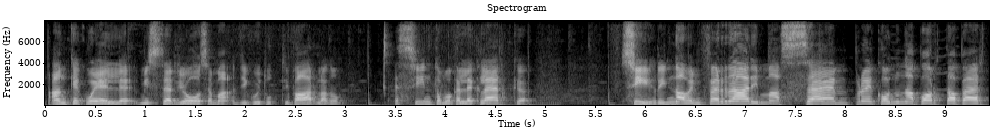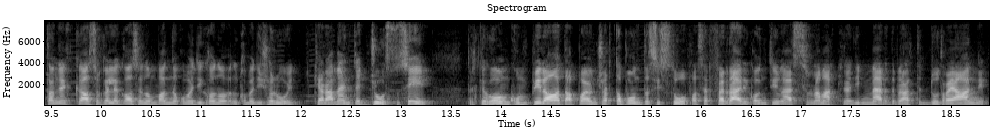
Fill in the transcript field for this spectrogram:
anche quelle misteriose ma di cui tutti parlano, è sintomo che Leclerc sì, rinnova in Ferrari, ma sempre con una porta aperta nel caso che le cose non vanno come, dicono, come dice lui. Chiaramente è giusto, sì, perché comunque un pilota poi a un certo punto si stufa. Se Ferrari continua a essere una macchina di merda per altri 2-3 anni,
